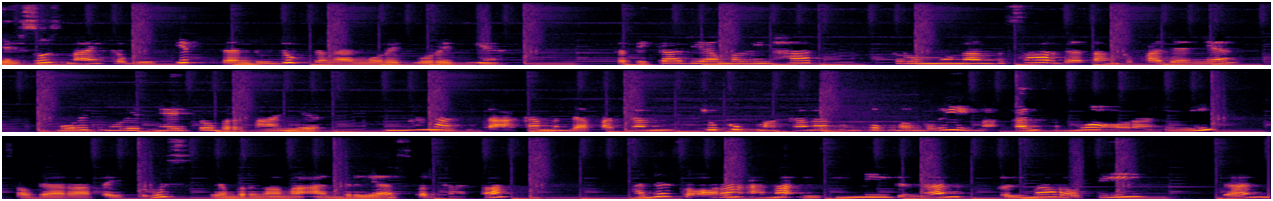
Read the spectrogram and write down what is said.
Yesus naik ke bukit dan duduk dengan murid-muridnya. Ketika dia melihat kerumunan besar datang kepadanya, murid-muridnya itu bertanya, di mana kita akan mendapatkan cukup makanan untuk memberi makan semua orang ini? Saudara Petrus yang bernama Andreas berkata, ada seorang anak di sini dengan lima roti dan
